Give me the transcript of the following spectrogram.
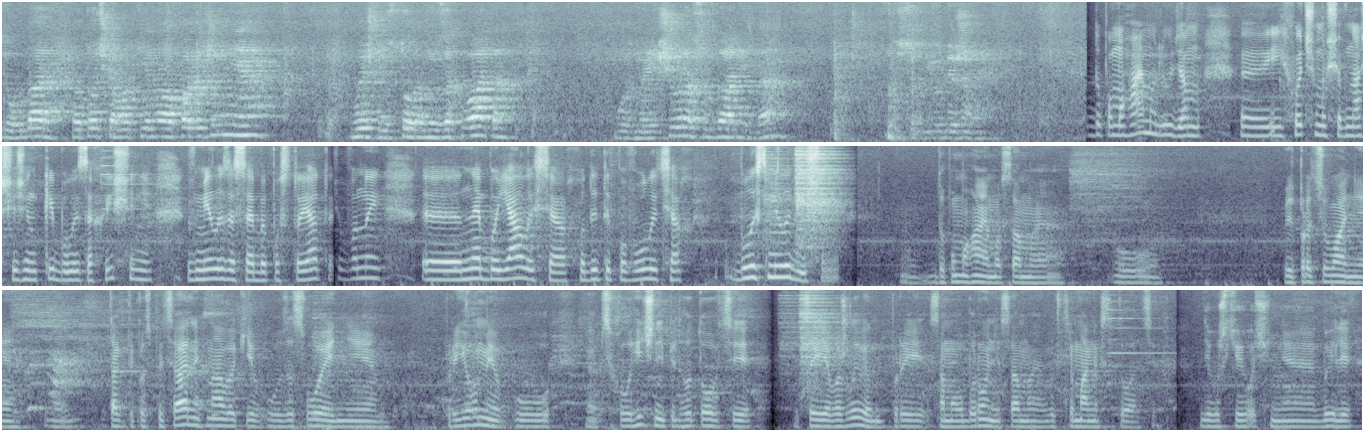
Все, удар по точкам активного поражения, вышли в сторону захвата. Можно еще раз ударить, да? И все, и убежали. Допомагаємо людям е, і хочемо, щоб наші жінки були захищені, вміли за себе постояти, щоб вони е, не боялися ходити по вулицях, були сміливішими. допомагаємо саме у відпрацюванні е, тактико-спеціальних навиків, у засвоєнні прийомів, у психологічній підготовці. Це є важливим при самообороні саме в екстремальних ситуаціях. Девушки очень э, были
